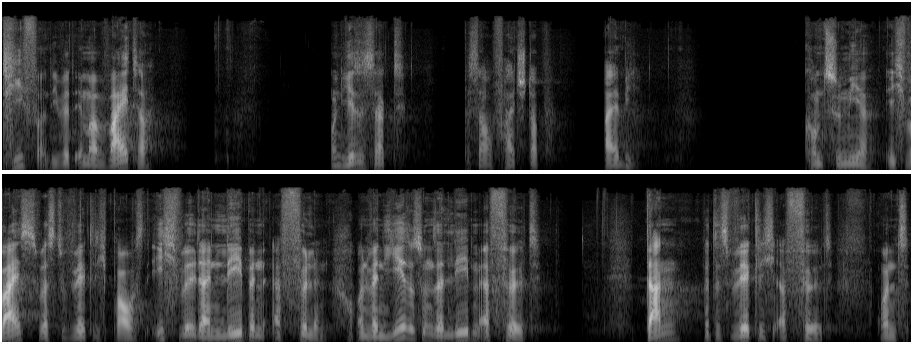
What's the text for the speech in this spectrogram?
tiefer, die wird immer weiter. Und Jesus sagt, pass auf, halt, stopp, Albi, komm zu mir. Ich weiß, was du wirklich brauchst. Ich will dein Leben erfüllen. Und wenn Jesus unser Leben erfüllt, dann wird es wirklich erfüllt. Und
